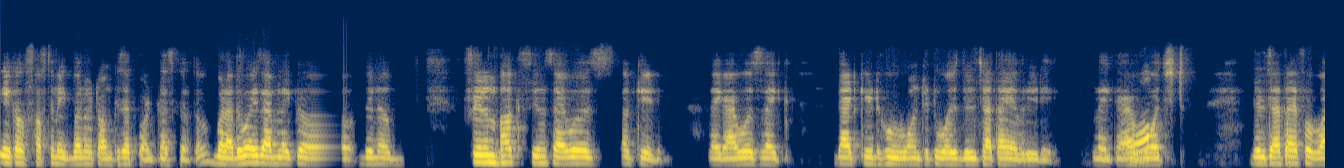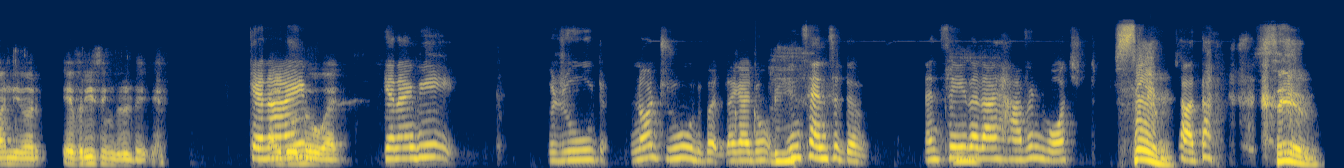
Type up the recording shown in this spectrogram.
एक हफ्ते में एक बार मैं टॉम के साथ But otherwise I'm like a, been a film buck since I was a kid. Like I was like that kid who wanted to watch Dil Chahta every day. Like I have watched Dil Chahta Hai for one year every single day. Can I I, don't know why. can I be rude? Not rude, but like I don't Please. insensitive and say Please. that I haven't watched same Chahta. same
